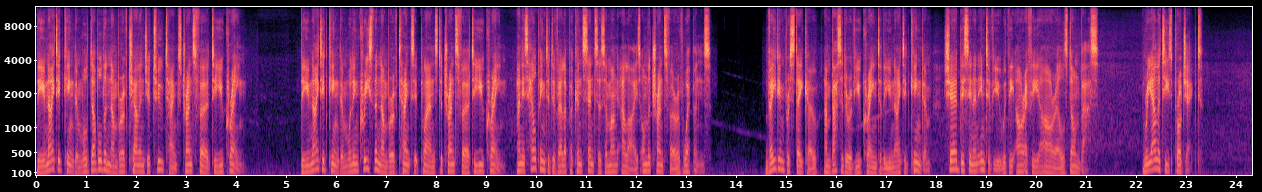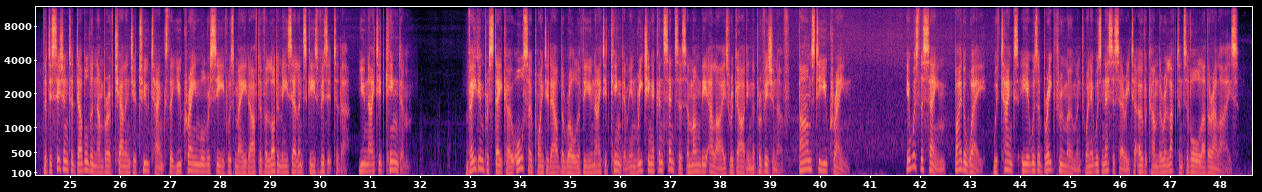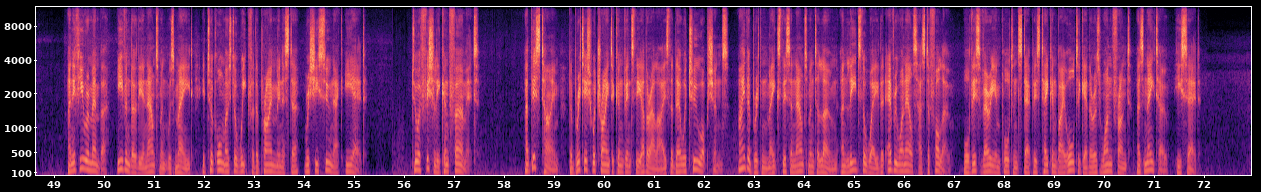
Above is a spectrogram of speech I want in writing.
The United Kingdom will double the number of Challenger 2 tanks transferred to Ukraine. The United Kingdom will increase the number of tanks it plans to transfer to Ukraine, and is helping to develop a consensus among allies on the transfer of weapons. Vadim Prystaiko, ambassador of Ukraine to the United Kingdom, shared this in an interview with the RFE/RL's Donbass Realities Project. The decision to double the number of Challenger 2 tanks that Ukraine will receive was made after Volodymyr Zelensky's visit to the United Kingdom. Vadim Prystaiko also pointed out the role of the United Kingdom in reaching a consensus among the allies regarding the provision of arms to Ukraine. It was the same, by the way, with tanks E. It was a breakthrough moment when it was necessary to overcome the reluctance of all other allies. And if you remember, even though the announcement was made, it took almost a week for the Prime Minister, Rishi Sunak ED, to officially confirm it. At this time, the British were trying to convince the other allies that there were two options. Either Britain makes this announcement alone and leads the way that everyone else has to follow, or this very important step is taken by all together as one front, as NATO, he said.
